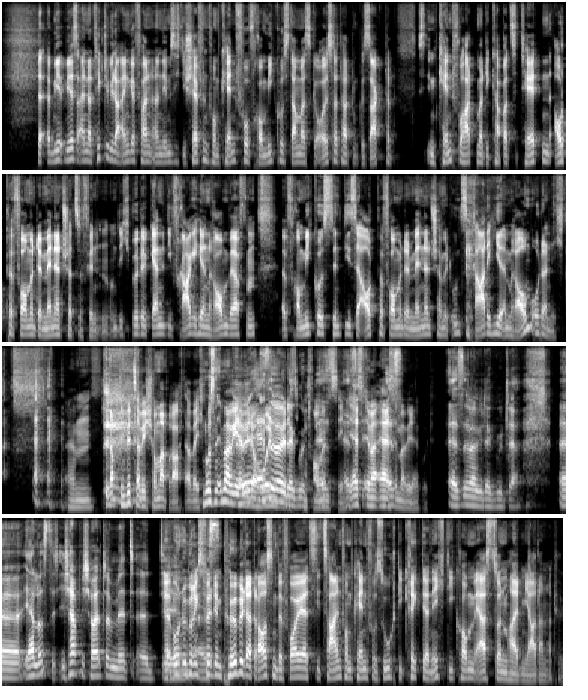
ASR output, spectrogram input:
Da, mir, mir, ist ein Artikel wieder eingefallen, an dem sich die Chefin vom Kenfo, Frau Mikus, damals geäußert hat und gesagt hat, im Kenfo hat man die Kapazitäten, outperformende Manager zu finden. Und ich würde gerne die Frage hier in den Raum werfen, äh, Frau Mikus, sind diese outperformenden Manager mit uns gerade hier im Raum oder nicht? ähm, ich glaube, den Witz habe ich schon mal gebracht, aber ich muss ihn immer wieder wiederholen. Er ist immer wieder gut. Er, ist, er, ist, immer, er ist, ist immer wieder gut. Er ist immer wieder gut, ja. Äh, ja, lustig. Ich habe mich heute mit äh, dem, Und übrigens für den Pöbel da draußen, bevor ihr jetzt die Zahlen vom Kenfo sucht, die kriegt ihr nicht. Die kommen erst so in einem halben Jahr dann natürlich.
